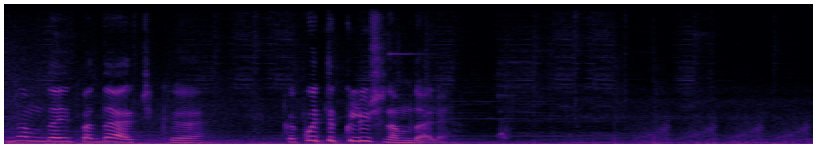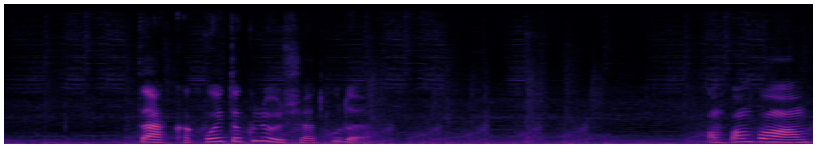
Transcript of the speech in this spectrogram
Нам дают подарочка. Какой-то ключ нам дали. Так, какой-то ключ. Откуда? Пам-пам-пам.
